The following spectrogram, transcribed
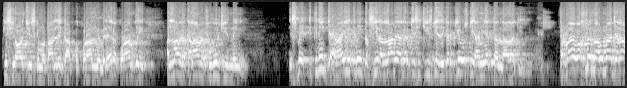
کسی اور چیز کے متعلق آپ کو قرآن میں ملے گا۔ قرآن کوئی اللہ کا کلام ہے، فضول چیز نہیں ہے۔ اس میں اتنی گہرائی، اتنی تفصیل اللہ نے اگر کسی چیز کی ذکر کی اس کی اہمیت کا اندازہ کیجیے۔ فرمایا وقف لہما جنا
